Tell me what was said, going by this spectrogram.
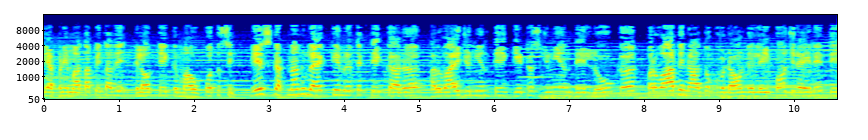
ਤੇ ਆਪਣੇ ਮਾਤਾ-ਪਿਤਾ ਦੇ ਇਕਲੌਤੇ ਕਮਾਊ ਪੁੱਤ ਸੀ। ਇਸ ਘਟਨਾ ਨੂੰ ਲੈ ਕੇ ਮ੍ਰਿਤਕ ਦੇ ਘਰ ਹਲਵਾਈ ਯੂਨੀਅਨ ਤੇ ਕੇਟਰਸ ਯੂਨੀਅਨ ਦੇ ਲੋਕ ਪਰਿਵਾਰ ਦੇ ਨਾਲ ਦੁੱਖ ਵੰਡਾਉਣ ਦੇ ਲਈ ਪਹੁੰਚ ਰਹੇ ਨੇ ਤੇ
